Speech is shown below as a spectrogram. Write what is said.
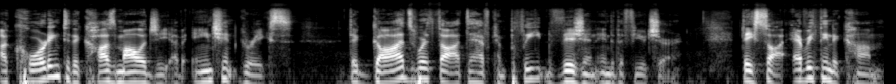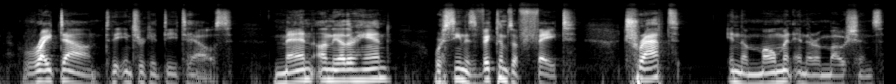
According to the cosmology of ancient Greeks, the gods were thought to have complete vision into the future. They saw everything to come, right down to the intricate details. Men, on the other hand, were seen as victims of fate, trapped in the moment and their emotions,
